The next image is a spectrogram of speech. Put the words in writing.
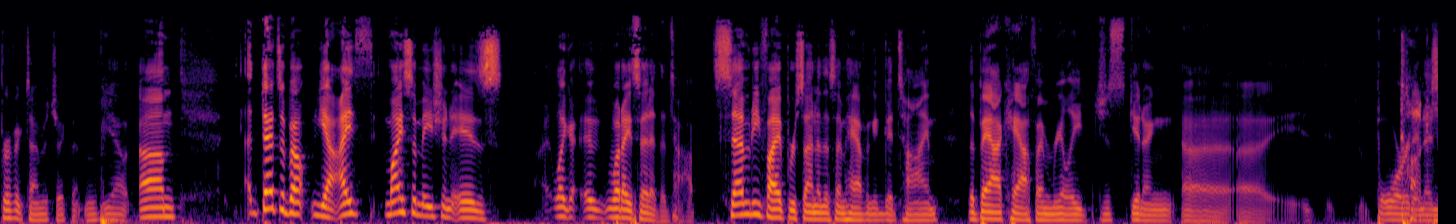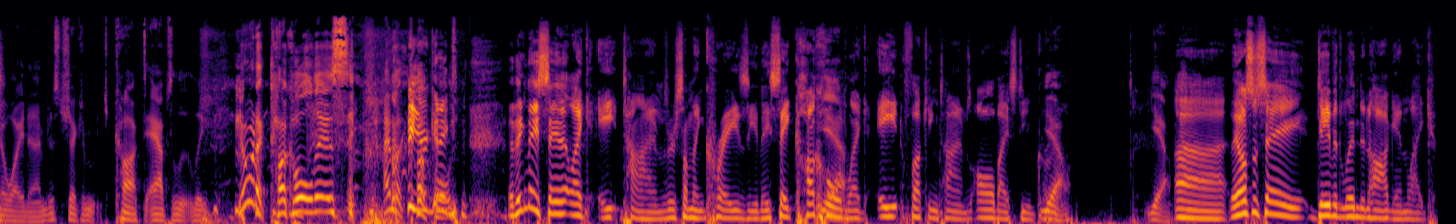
perfect time to check that movie out. Um, that's about yeah. I th- my summation is like uh, what I said at the top. Seventy five percent of this, I'm having a good time. The back half, I'm really just getting uh, uh, bored and annoyed, and I'm just checking cocked. Absolutely. You know what a cuckold is? I'm a You're cuckold. I think they say that like eight times or something crazy. They say cuckold Yeah. like eight fucking times, all by Steve Carell. yeah. Uh, they also say David Lindenhagen like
